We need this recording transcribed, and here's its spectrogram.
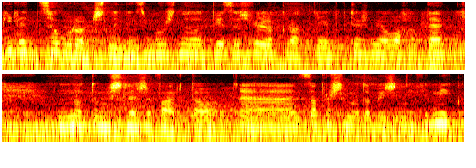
bilet całoroczny, więc można odwiedzać wielokrotnie. Jakby ktoś miał ochotę, no to myślę, że warto. E, zapraszamy do obejrzenia filmiku.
